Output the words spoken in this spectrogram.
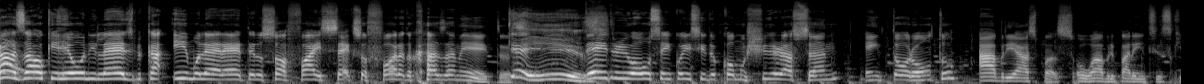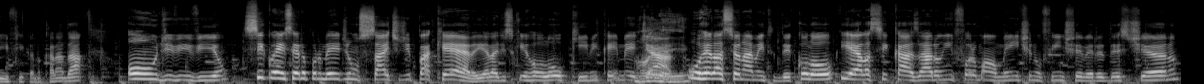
Casal que reúne lésbica e mulher hétero só faz sexo fora do casamento. Que isso? Deidre Olsen, conhecido como Shidera Sun, em Toronto, abre aspas, ou abre parênteses que fica no Canadá, onde viviam, se conheceram por meio de um site de paquera e ela disse que rolou química imediata. O relacionamento decolou e elas se casaram informalmente no fim de fevereiro deste ano,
